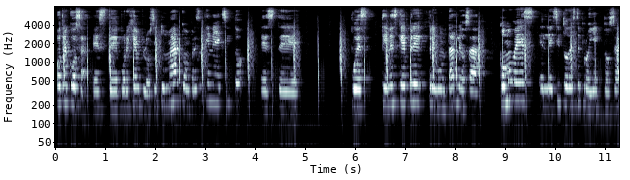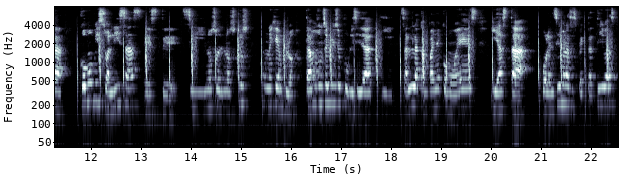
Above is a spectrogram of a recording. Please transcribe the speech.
Otra cosa, este, por ejemplo, si tu marca o empresa tiene éxito, este, pues tienes que preguntarle, o sea, ¿cómo ves el éxito de este proyecto? O sea, ¿cómo visualizas, este, si nosotros, un ejemplo, te damos un servicio de publicidad y sale la campaña como es y hasta por encima de las expectativas,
